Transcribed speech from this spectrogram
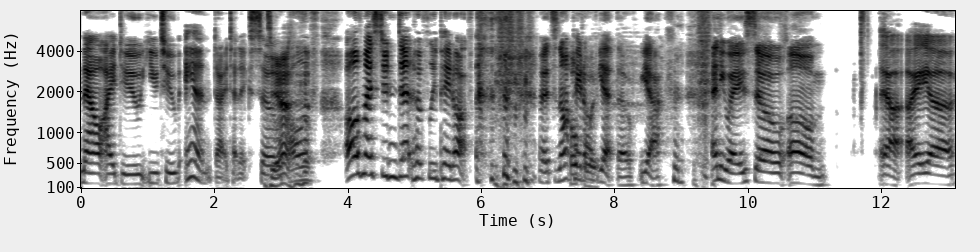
now I do YouTube and dietetics. So Yeah. all of all of my student debt hopefully paid off. it's not paid off yet though. Yeah. anyway, so um yeah, I uh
